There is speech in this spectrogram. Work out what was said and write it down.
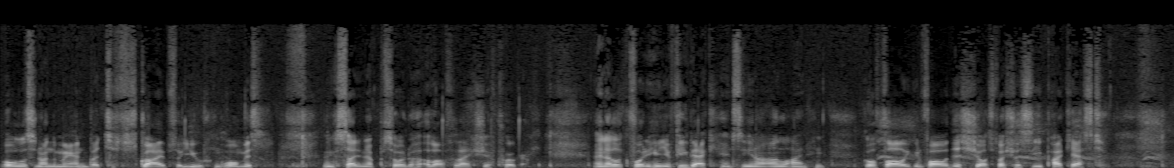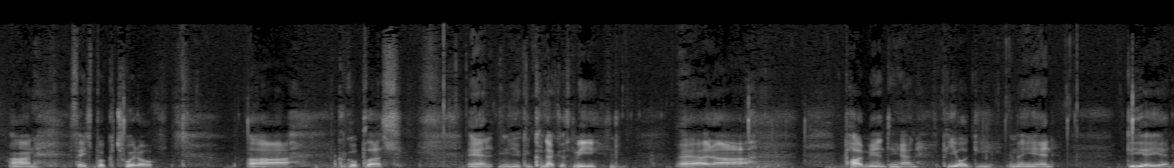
or listen on demand, but subscribe so you won't miss an exciting episode of our flagship program. And I look forward to hearing your feedback and seeing you online. Go follow, you can follow this show, Special C Podcast, on Facebook, Twitter, uh, Google Plus, and you can connect with me at uh, Podman Dan, P O D M A N D A N.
